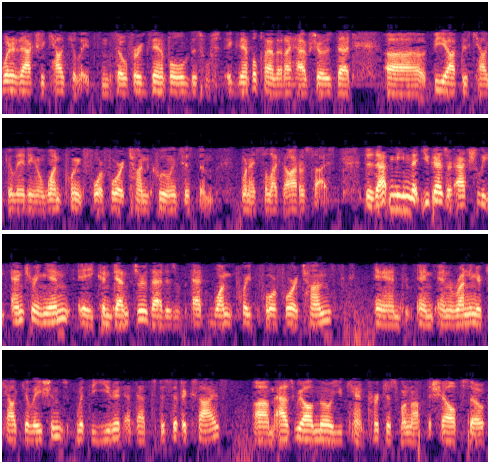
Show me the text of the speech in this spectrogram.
what it actually calculates. And so, for example, this example plan that I have shows that uh, BEopt is calculating a 1.44 ton cooling system when I select auto size. Does that mean that you guys are actually entering in a condenser that is at 1.44 tons and running your calculations with the unit at that specific size? Um, as we all know, you can't purchase one off the shelf, so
